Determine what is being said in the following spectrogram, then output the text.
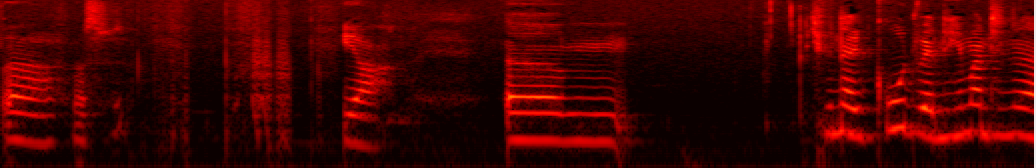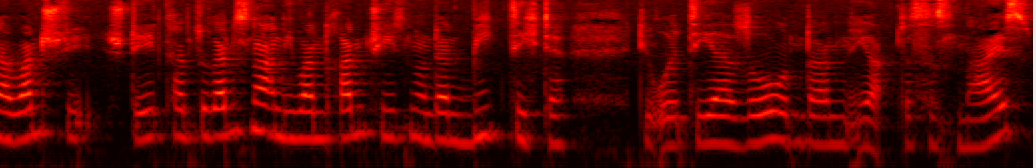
ah, was. Ja. Ähm, ich finde halt gut, wenn jemand hinter der Wand ste steht, kannst du ganz nah an die Wand ranschießen und dann biegt sich der, die Ulti ja so und dann, ja, das ist nice.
